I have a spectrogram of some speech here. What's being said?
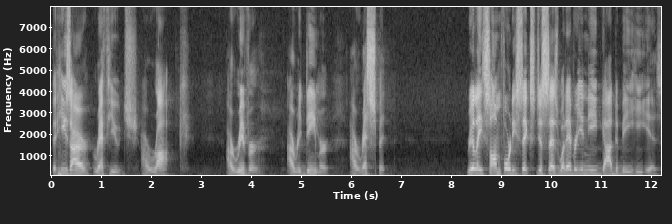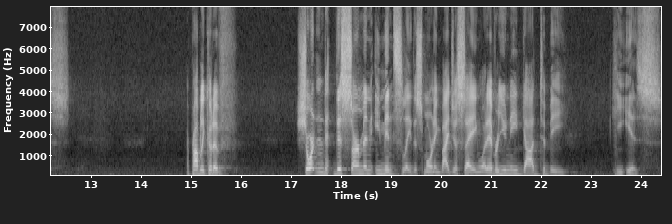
that He's our refuge, our rock, our river, our redeemer, our respite, really, Psalm 46 just says, whatever you need God to be, He is. I probably could have shortened this sermon immensely this morning by just saying, whatever you need God to be, He is.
